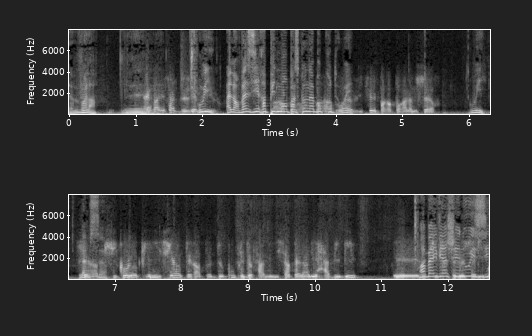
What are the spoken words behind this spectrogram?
Euh, voilà. Euh, Eh, Vanessa, deuxième oui. livre. Alors vas-y rapidement Par parce qu'on a beaucoup de. Oui, fait, par rapport à l'âme sœur. oui, l'âme un psychologue clinicien, thérapeute de couple et de famille. Il s'appelle Ali Habibi. Et Ah bah il vient chez nous ici.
